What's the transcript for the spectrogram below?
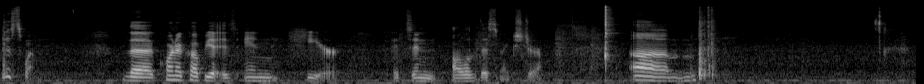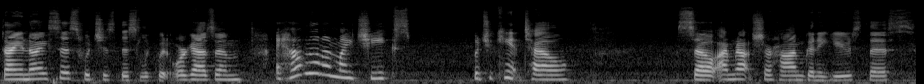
This one. The cornucopia is in here. It's in all of this mixture. Um, Dionysus, which is this liquid orgasm. I have that on my cheeks, but you can't tell. So I'm not sure how I'm going to use this,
